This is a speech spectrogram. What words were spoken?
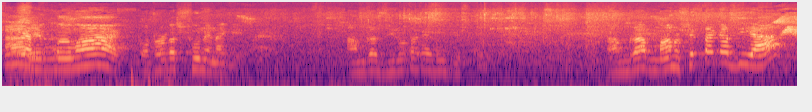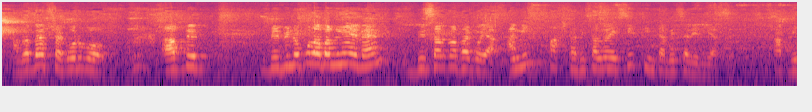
ক্লিয়ার আরে মামা, কথাটা শুনেন আগে। আমরা জিরো টাকায় বিজনেস করি। আমরা মানুষের টাকা দিয়া আমরা ব্যবসা করব। আপনি বিভিন্ন পোলাপান নিয়ে এবেন বিচার কথা কইয়া। আমি পাঁচটা বিচার রয়েছি তিনটা বিচার এরিয়া আছে। আপনি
